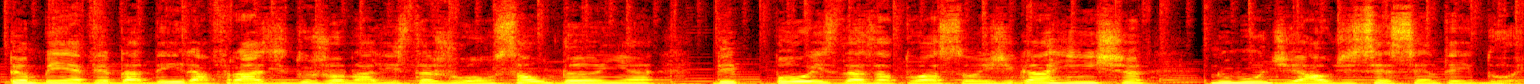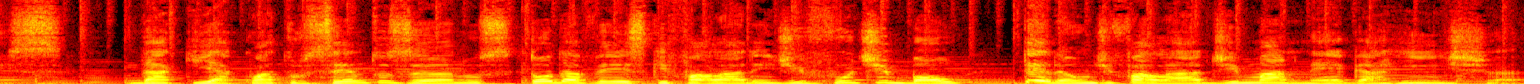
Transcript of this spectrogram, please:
Também é verdadeira a frase do jornalista João Saldanha depois das atuações de Garrincha no Mundial de 62. Daqui a 400 anos, toda vez que falarem de futebol, terão de falar de Mané Garrincha.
